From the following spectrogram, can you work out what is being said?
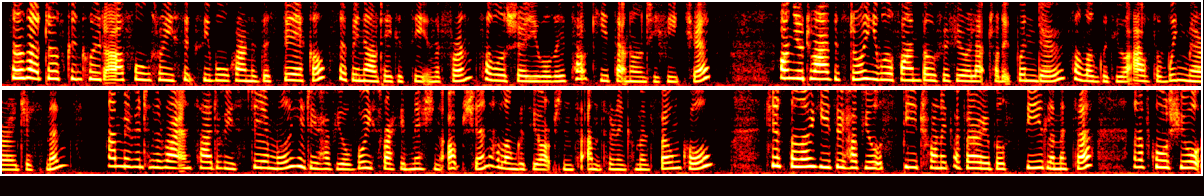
So that does conclude our full 360 walk around of this vehicle. So if we now take a seat in the front, I will show you all the top key technology features. On your driver's door, you will find both of your electronic windows, along with your outer wing mirror adjustments. And moving to the right hand side of your steering wheel, you do have your voice recognition option, along with your option to answer incoming phone calls. Just below, you do have your Speedtronic variable speed limiter, and of course, your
